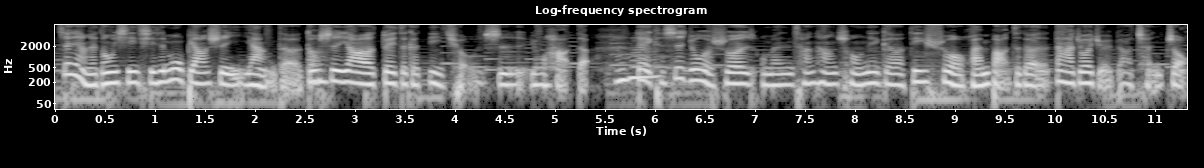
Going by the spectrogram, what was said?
这两个东西其实目标是一样的，都是要对这个地球是友好的。对，可是如果说我们常常从那个低塑环保这个，大家就会觉得比较沉重，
